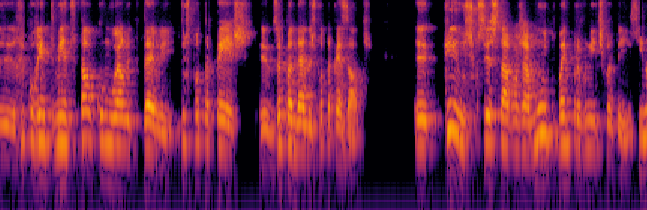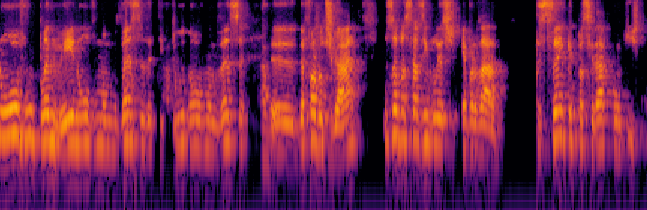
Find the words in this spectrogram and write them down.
eh, recorrentemente, tal como o Elliot Daly, dos pontapés, eh, desapandando os pontapés altos, que os escoceses estavam já muito bem prevenidos quanto a isso. E não houve um plano B, não houve uma mudança de atitude, não houve uma mudança uh, da forma de jogar. Os avançados ingleses, é verdade, que sem capacidade de conquista,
